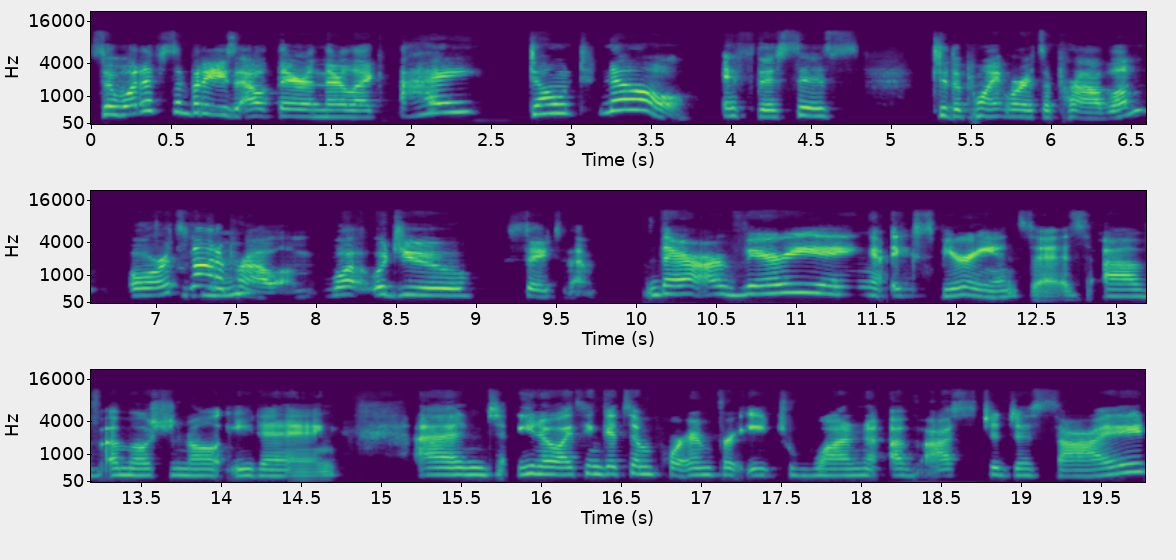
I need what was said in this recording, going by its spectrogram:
So, what if somebody's out there and they're like, I don't know if this is to the point where it's a problem or it's not mm-hmm. a problem? What would you say to them? There are varying experiences of emotional eating. And, you know, I think it's important for each one of us to decide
